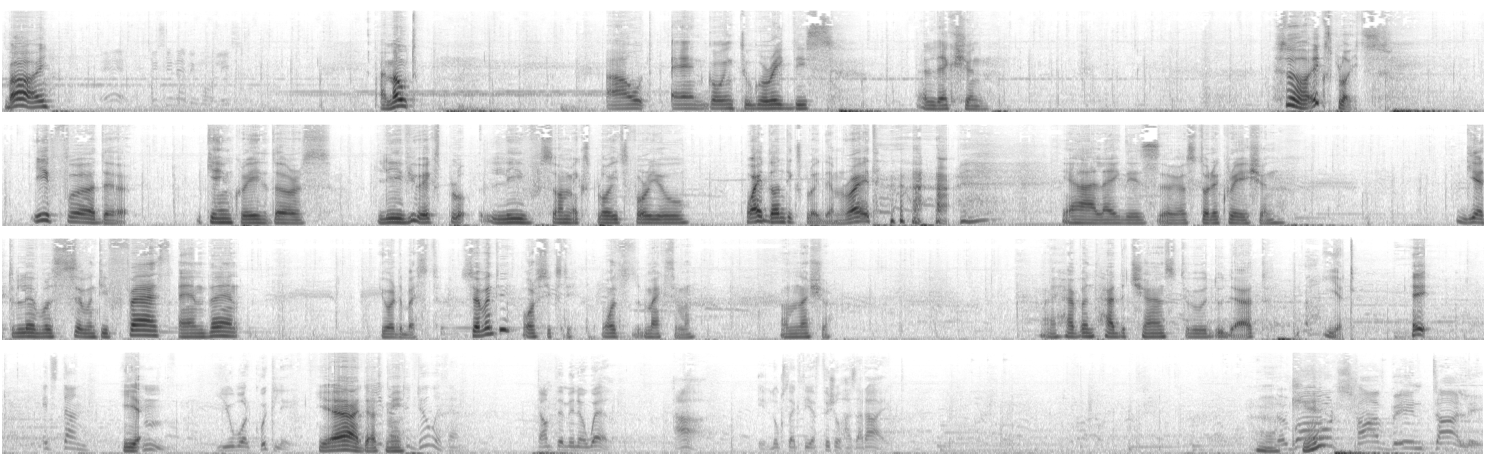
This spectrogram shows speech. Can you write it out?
Bye. I'm out. Out and going to rig this election. So exploits. If uh, the game creators leave you explo leave some exploits for you, why don't exploit them, right? yeah, I like this uh, story creation. Get to level 70 fast and then you're the best. 70 or 60? What's the maximum? I'm not sure. I haven't had the chance to do that yet. Hey! It's done. Yeah, Hmm. You work quickly. yeah, What that's you going me. to do with them? Dump them in a well. Ah, it looks like the official has arrived. The votes have been tallied.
